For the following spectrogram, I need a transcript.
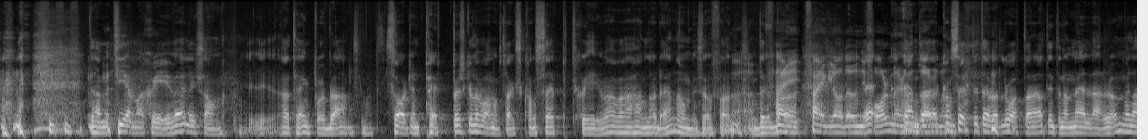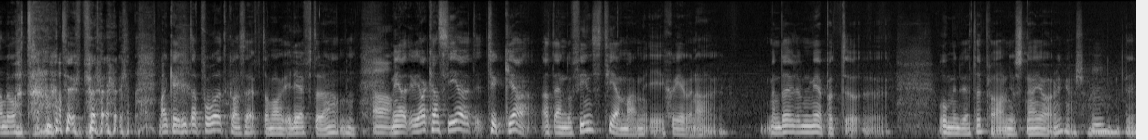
det här med temaskivor liksom. Jag har tänkt på ibland. Som att Sgt. Pepper skulle vara någon slags konceptskiva. Vad handlar den om i så fall? Det är bara- Färg, färgglada uniformer Ä- handlar Enda konceptet är att låtarna, att det inte är någon mellanrum mellan låtarna. Typ. Man kan ju hitta på ett koncept om man vill i efterhand. Ja. Men jag, jag kan se, tycker jag, att ändå finns teman i skivorna. Men det är mer på ett uh, omedvetet plan just när jag gör det kanske. Mm. Det,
